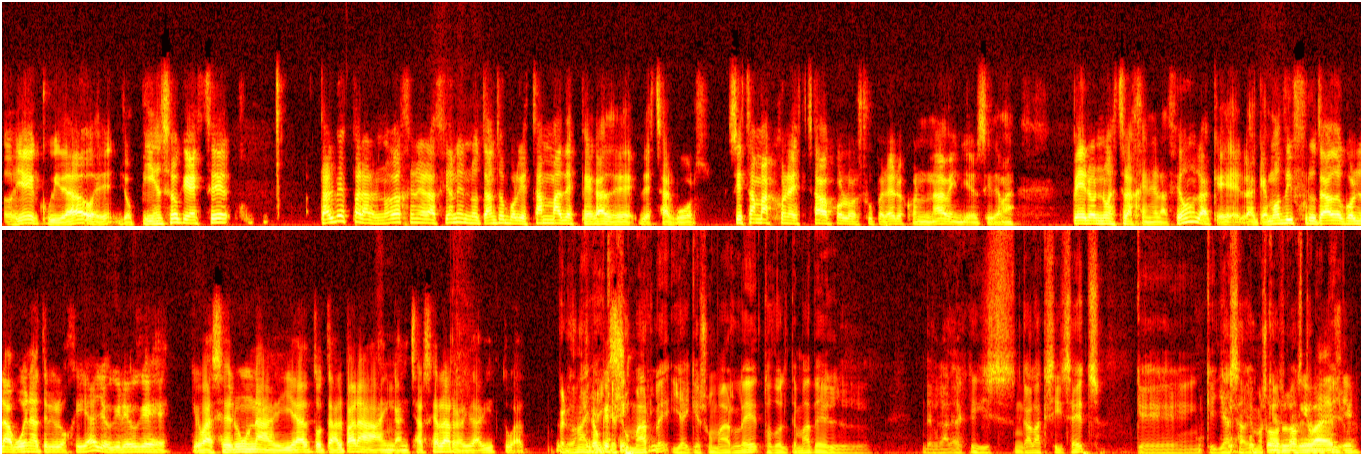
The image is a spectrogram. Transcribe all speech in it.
oye, cuidado, ¿eh? yo pienso que este tal vez para las nuevas generaciones no tanto porque están más despegados de, de Star Wars. Sí están más conectados con los superhéroes, con Avengers y demás. Pero nuestra generación, la que, la que hemos disfrutado con la buena trilogía, yo creo que, que va a ser una vía total para engancharse a la realidad virtual. Perdona, y hay que que, sí. sumarle, y hay que sumarle todo el tema del, del Galaxy, Galaxy Edge, que, que ya sabemos Justo que es lo que iba a ello. decir.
